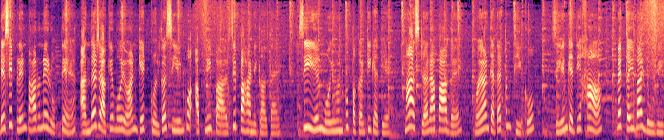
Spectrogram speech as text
डिसिप्लिन बाहर उन्हें रोकते हैं। अंदर जाके मोयुआन गेट खोलकर सीएन को अपनी पार से बाहर निकालता है। सीएन मोयुआन को पकड़ के कहती है, मास्टर, आप आ गए। मोयन कहता है, तुम ठीक हो? सीएन कहती है हाँ मैं कई बार डूबी,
